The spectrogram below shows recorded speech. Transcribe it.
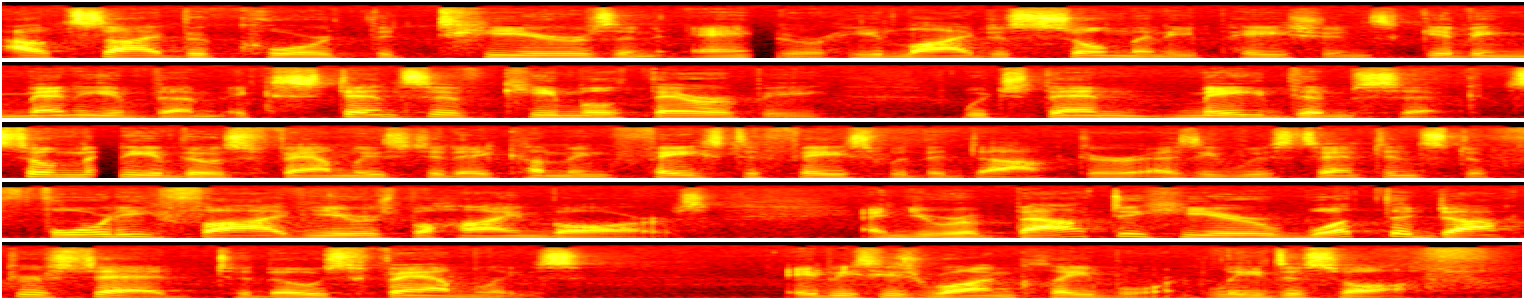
Outside the court, the tears and anger. He lied to so many patients, giving many of them extensive chemotherapy which then made them sick. So many of those families today coming face to face with the doctor as he was sentenced to 45 years behind bars. And you're about to hear what the doctor said to those families. ABC's Ron Claiborne leads us off.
